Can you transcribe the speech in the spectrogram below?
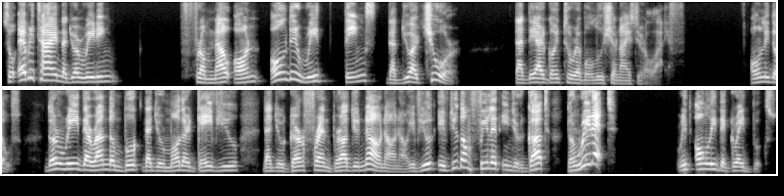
so every time that you are reading from now on, only read things that you are sure that they are going to revolutionize your life. Only those. Don't read the random book that your mother gave you, that your girlfriend brought you. No, no, no. If you if you don't feel it in your gut, don't read it. Read only the great books.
